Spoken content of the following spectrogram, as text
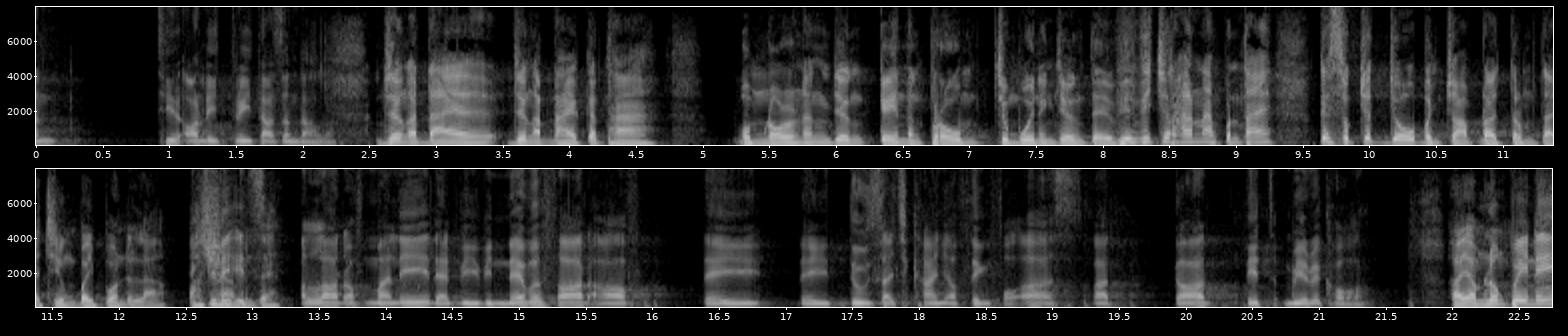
until only three thousand dollar. យើងអត់ដែលយើងអត់ដែលគិតថាបំណុលនឹងយើងគេនឹងព្រមជាមួយនឹងយើងទេវាវាច្រើនណាស់ប៉ុន្តែគេសុខចិត្តយកបញ្ចប់ដោយត្រឹមតែជាង3000ដុល្លារអស់ច្រើន Actually, មែន it's ទេ a lot of money that we, we never thought of. They they do such kind of thing for us, but God did miracle. ហើយអំឡុងពេលនេះ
